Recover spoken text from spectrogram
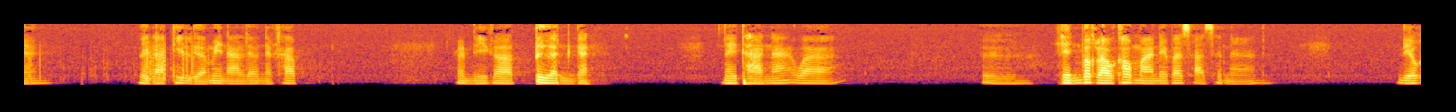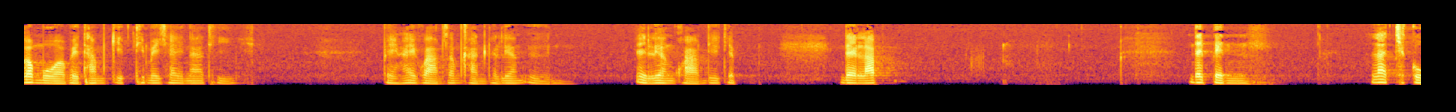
นะ เวลาที่เหลือไม่นานแล้วนะครับอันนี้ก็เตือนกัน ในฐานะว่าเเห็นพวกเราเข้ามาในพระศาสนา เดี๋ยวก็มัวไปทำกิจที่ไม่ใช่หน้าที่ ไปให้ความสำคัญกับเรื่องอื่นไอ้เรื่องความที่จะได้รับ ได้เป็น ราชกุ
